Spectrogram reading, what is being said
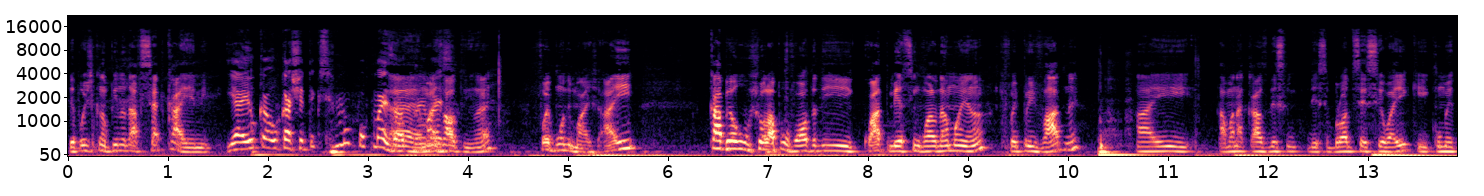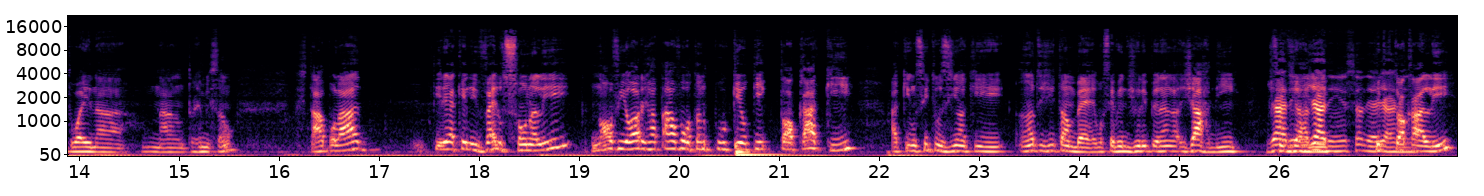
Depois de Campina dá 7 km. E aí o, ca- o cachê tem que ser um pouco mais alto, é, né? mais Mas- altinho, né? Foi bom demais. Aí, cabeu o show lá por volta de 4, meia, 5 horas da manhã, que foi privado, né? Aí, tava na casa desse, desse brother Cecil aí, que comentou aí na, na transmissão. Estava por lá, tirei aquele velho sono ali, 9 horas já tava voltando, porque eu tinha que tocar aqui, aqui um sítiozinho aqui, antes de Itambé, você vem de Juripiranga, Jardim. Jardim, Sítio Jardim, isso onde é Tive que Jardim. tocar ali,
